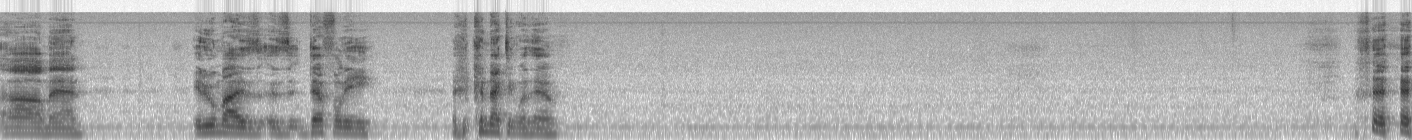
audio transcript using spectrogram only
Oh, man. Iruma is, is definitely connecting with him.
